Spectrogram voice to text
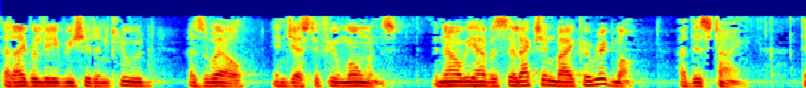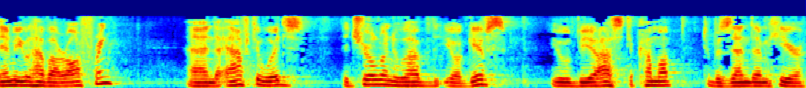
that I believe we should include as well in just a few moments. But now we have a selection by Kerygma at this time. Then we will have our offering, and afterwards, the children who have your gifts, you will be asked to come up to present them here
